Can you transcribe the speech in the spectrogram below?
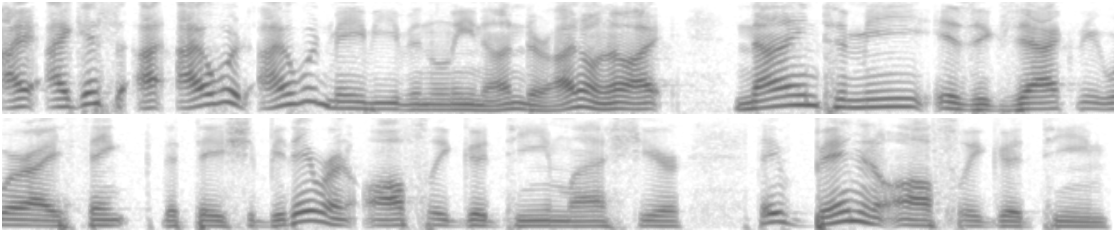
I, I guess I, I would I would maybe even lean under. I don't know. I nine to me is exactly where I think that they should be. They were an awfully good team last year. They've been an awfully good team.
